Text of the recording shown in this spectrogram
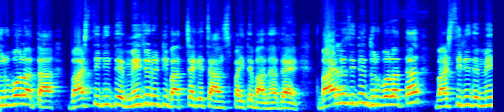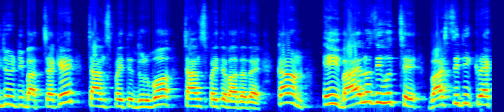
দুর্বলতা ভার্সিটিতে মেজরিটি বাচ্চাকে চান্স পাইতে বাধা দেয়। বায়োলজিতে দুর্বলতা ভার্সিটিতে মেজরিটি বাচ্চাকে চান্স পাইতে দুর্বল চান্স পাইতে বাধা দেয়। কারণ এই বায়োলজি হচ্ছে ভার্সিটি ক্র্যাক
